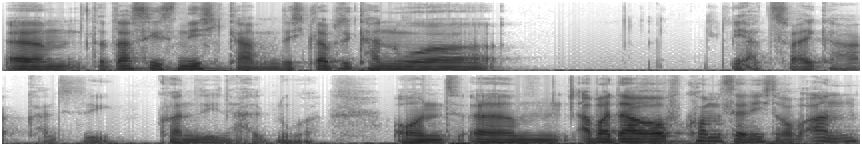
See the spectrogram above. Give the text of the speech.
ähm, dass sie es nicht kann. Ich glaube, sie kann nur, ja, 2K kann sie, kann sie halt nur. Und, ähm, aber darauf kommt es ja nicht drauf an.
